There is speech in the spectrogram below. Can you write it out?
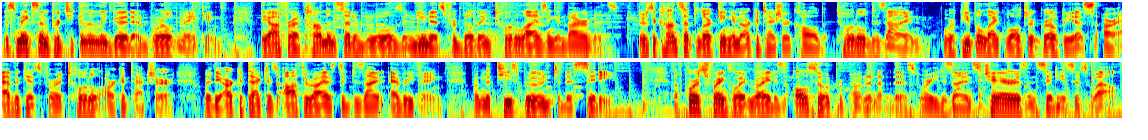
This makes them particularly good at world making. They offer a common set of rules and units for building totalizing environments. There's a concept lurking in architecture called total design, where people like Walter Gropius are advocates for a total architecture, where the architect is authorized to design everything, from the teaspoon to the city. Of course, Frank Lloyd Wright is also a proponent of this, where he designs chairs and cities as well.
